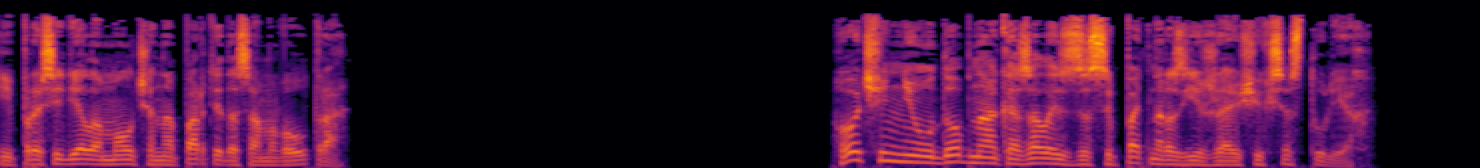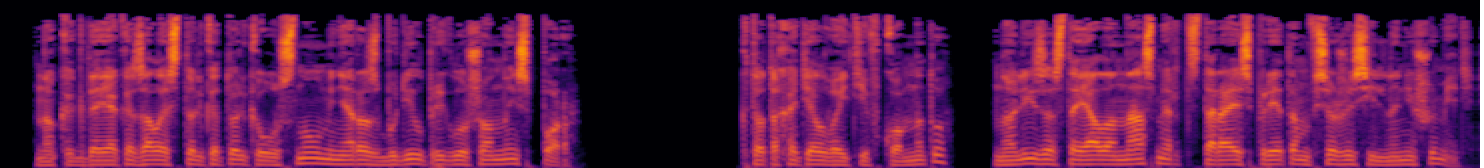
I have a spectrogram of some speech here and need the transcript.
и просидела молча на парте до самого утра. Очень неудобно оказалось засыпать на разъезжающихся стульях. Но когда я, казалось, только-только уснул, меня разбудил приглушенный спор. Кто-то хотел войти в комнату, но Лиза стояла насмерть, стараясь при этом все же сильно не шуметь.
